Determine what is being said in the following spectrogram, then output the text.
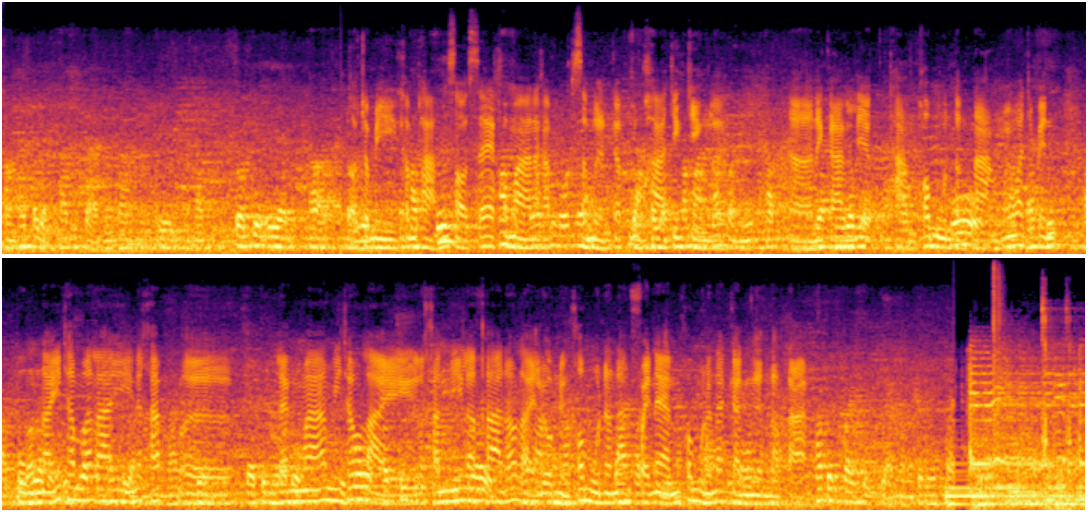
ทำให้ประหยัดค่าใช้จ่ายในการขึ้นนะครับตัวเกเองครับเราจะมีคำถามสอดแทรกเข้ามานะครับ เสมือนกับลูกค้าจริง ๆ เลยเอ่อในการเรียกถามข้อมูลต่างๆ ไม่ว่าจะเป็นปุ่มไหนทำอะไรนะครับเอ่อแรงม้ามีเท่าไหร่คันนี้ราคาเท่าไหร่รวมถึงข้อมูลทางด้านไฟแนนซ์ข้อมูลทางด้านการเงินต่างๆถ้าเป็นไฟสีเขียวเนี่ยมันจะมีไฟ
